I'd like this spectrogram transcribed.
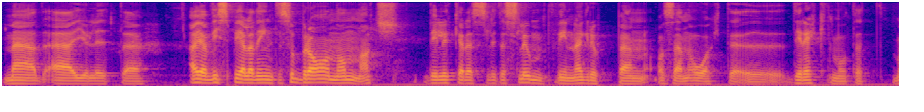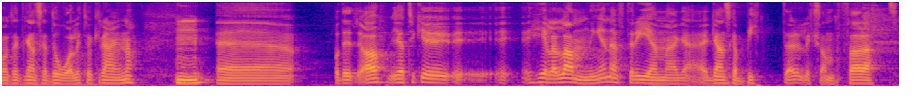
med är ju lite, ja vi spelade inte så bra någon match. Vi lyckades lite slumpvinna gruppen och sen åkte direkt mot ett, mot ett ganska dåligt Ukraina. Mm. Eh, och det, ja, jag tycker eh, hela landningen efter EM är ganska bitter liksom, för att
